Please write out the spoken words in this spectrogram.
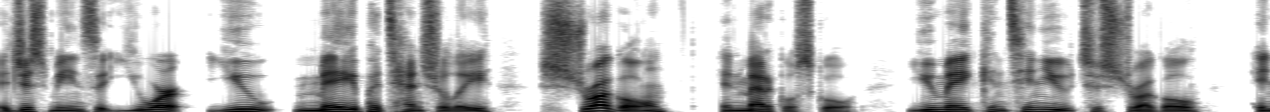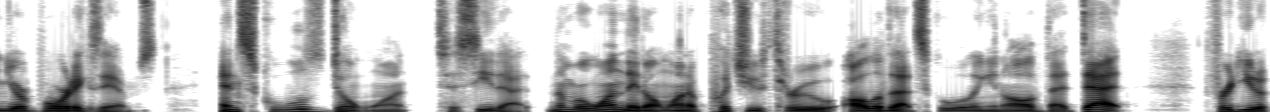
It just means that you are you may potentially struggle in medical school. You may continue to struggle in your board exams. And schools don't want to see that. Number one, they don't want to put you through all of that schooling and all of that debt for you to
